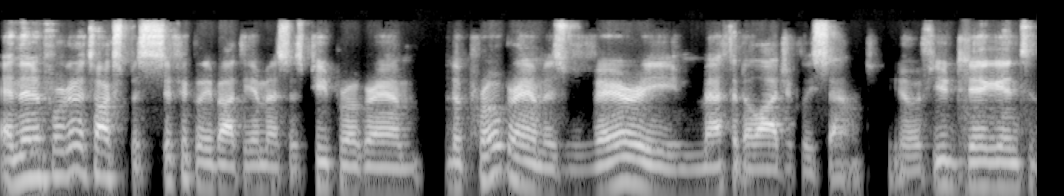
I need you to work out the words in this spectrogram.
And then, if we're going to talk specifically about the MSSP program, the program is very methodologically sound. You know, if you dig into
